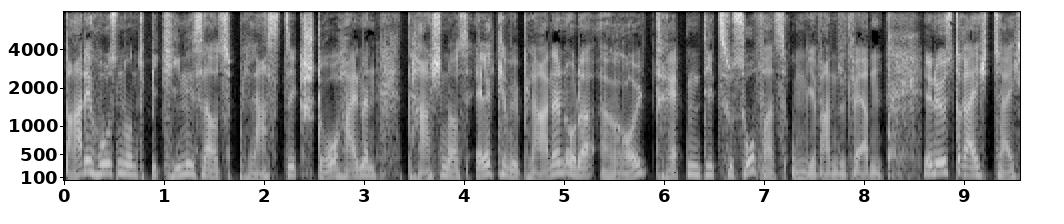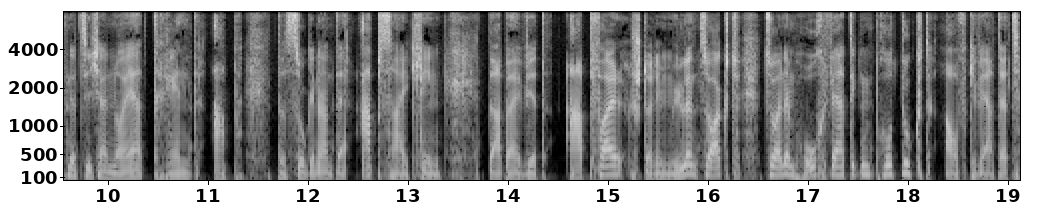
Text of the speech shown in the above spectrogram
Badehosen und Bikinis aus Plastik, Strohhalmen, Taschen aus LKW-Planen oder Rolltreppen, die zu Sofas umgewandelt werden. In Österreich zeichnet sich ein neuer Trend ab, das sogenannte Upcycling. Dabei wird Abfall, statt im Müll entsorgt, zu einem hochwertigen Produkt aufgewertet.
